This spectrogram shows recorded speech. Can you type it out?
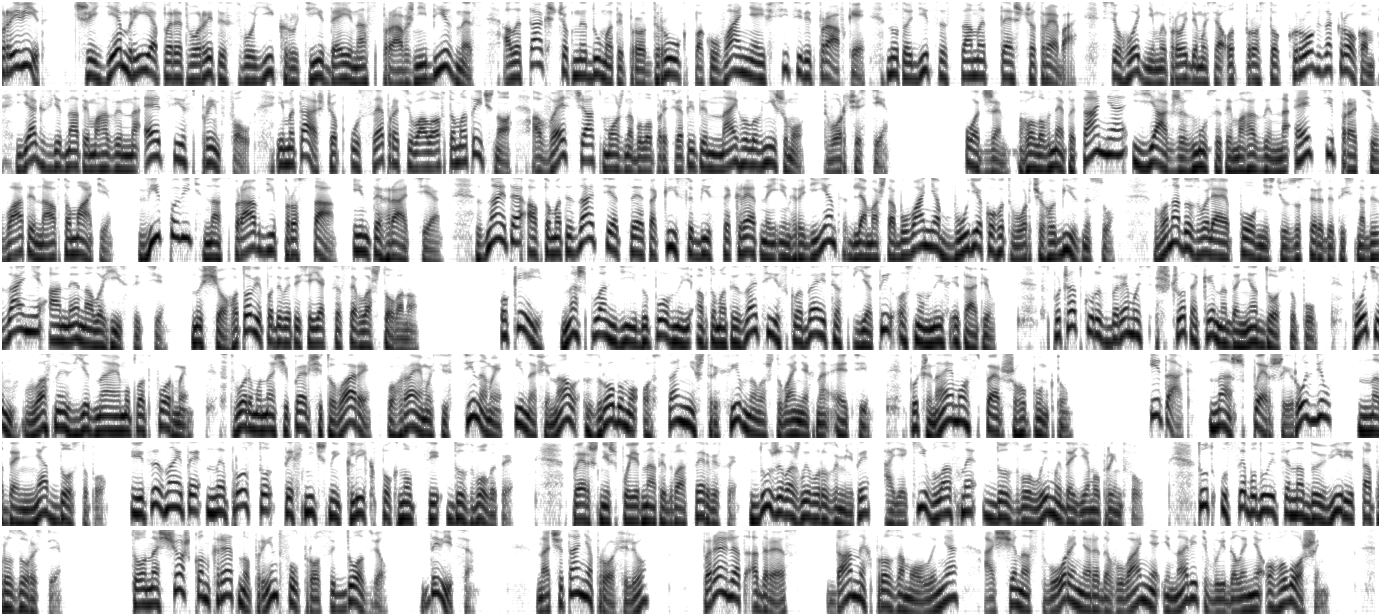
Привіт! Чи є мрія перетворити свої круті ідеї на справжній бізнес, але так, щоб не думати про друк, пакування і всі ці відправки? Ну тоді це саме те, що треба. Сьогодні ми пройдемося от просто крок за кроком, як з'єднати магазин на Etsy з Printful. І мета, щоб усе працювало автоматично, а весь час можна було присвятити найголовнішому творчості. Отже, головне питання як же змусити магазин на Etsy працювати на автоматі? Відповідь насправді проста інтеграція. Знаєте, автоматизація це такий собі секретний інгредієнт для масштабування будь-якого творчого бізнесу. Вона дозволяє повністю зосередитись на дизайні, а не на логістиці. Ну що, готові подивитися, як це все влаштовано? Окей, наш план дії до повної автоматизації складається з п'яти основних етапів. Спочатку розберемось, що таке надання доступу. Потім, власне, з'єднаємо платформи, створимо наші перші товари, пограємося з цінами і на фінал зробимо останні штрихи в налаштуваннях на Etsy. Починаємо з першого пункту. І так, наш перший розділ надання доступу. І це, знаєте, не просто технічний клік по кнопці дозволити. Перш ніж поєднати два сервіси, дуже важливо розуміти, а які, власне, дозволи ми даємо Printful. Тут усе будується на довірі та прозорості. То на що ж конкретно Printful просить дозвіл? Дивіться: на читання профілю, перегляд адрес, даних про замовлення, а ще на створення, редагування і навіть видалення оголошень.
